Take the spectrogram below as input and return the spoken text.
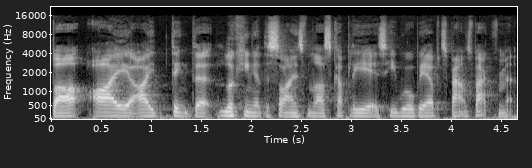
but I I think that looking at the signs from the last couple of years, he will be able to bounce back from it.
